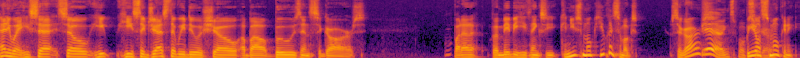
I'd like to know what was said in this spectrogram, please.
anyway, he said so. He he suggests that we do a show about booze and cigars. But I, but maybe he thinks he can you smoke? You can smoke cigars. Yeah, I can smoke But you don't smoke any.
